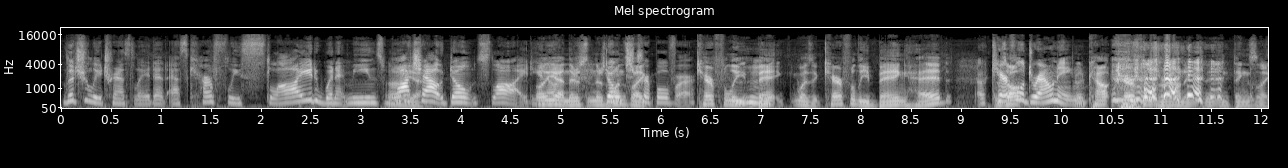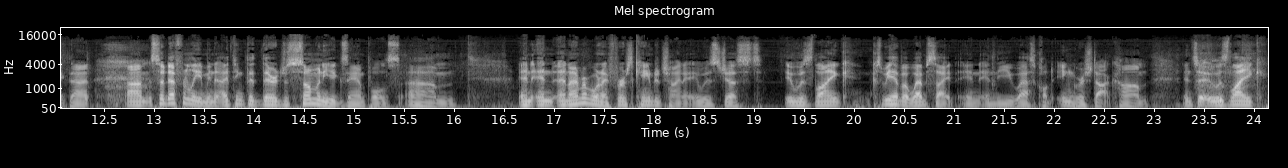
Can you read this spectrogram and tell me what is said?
literally translated as carefully slide when it means oh, watch yeah. out don't slide you oh know? yeah and there's and there's don't ones trip like over carefully mm-hmm. bang, was it carefully bang head oh, careful all, drowning uh, careful drowning and, and, things like that um, so definitely I mean I think that there are just so many examples um, and, and and I remember when I first came to China it was just it was like because we have a website in, in the US called Engrish.com and so it was like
